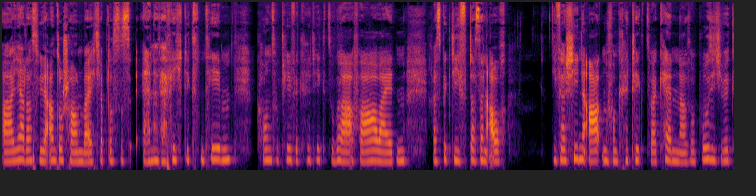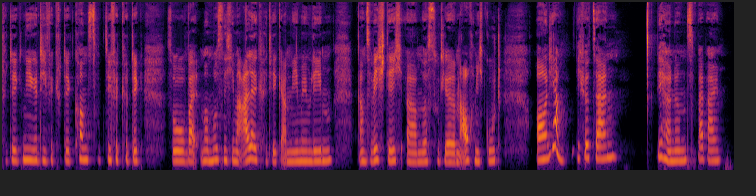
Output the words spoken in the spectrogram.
äh, ja, das wieder anzuschauen, weil ich glaube, das ist einer der wichtigsten Themen, konstruktive Kritik zu verarbeiten, respektiv das dann auch die verschiedenen Arten von Kritik zu erkennen. Also positive Kritik, negative Kritik, konstruktive Kritik. So, weil man muss nicht immer alle Kritik annehmen im Leben. Ganz wichtig. Ähm, das tut ja dann auch nicht gut. Und ja, ich würde sagen, wir hören uns. Bye bye.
